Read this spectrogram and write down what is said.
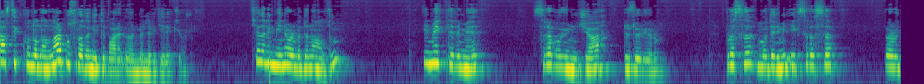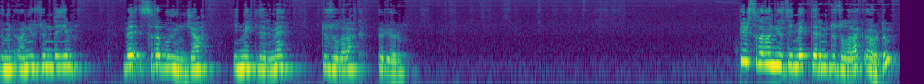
Lastik kullananlar bu sıradan itibaren örmeleri gerekiyor. Kenar ilmeğini örmeden aldım. İlmeklerimi sıra boyunca düz örüyorum. Burası modelimin ilk sırası. Örgümün ön yüzündeyim ve sıra boyunca ilmeklerimi düz olarak örüyorum. Bir sıra ön yüzde ilmeklerimi düz olarak ördüm.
